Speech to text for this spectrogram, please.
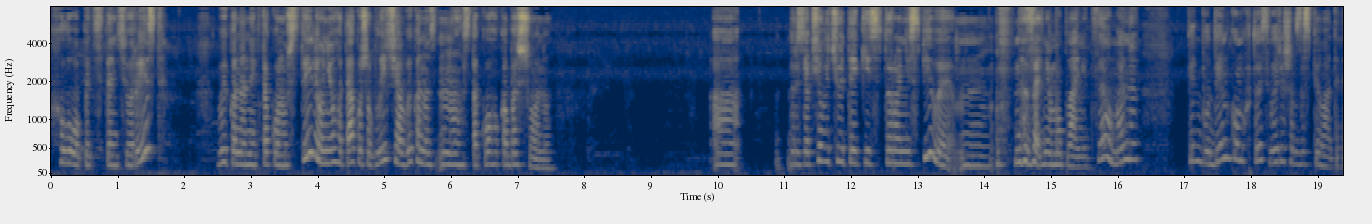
хлопець-танцюрист, виконаний в такому ж стилі. У нього також обличчя виконано з такого кабашону. Друзі, якщо ви чуєте якісь сторонні співи на задньому плані, це у мене під будинком хтось вирішив заспівати.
